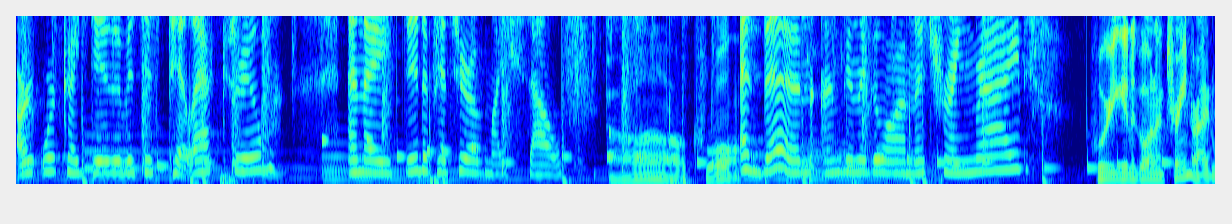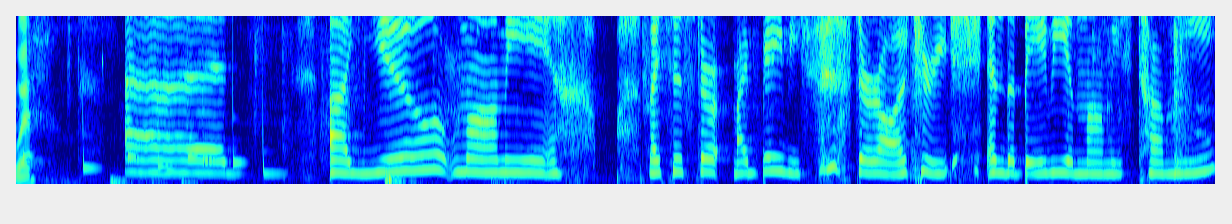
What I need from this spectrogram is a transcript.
artwork I did in Mrs. Pitlak's room, and I did a picture of myself. Oh, cool. And then I'm gonna go on a train ride. Who are you going to go on a train ride with? Uh, uh, you, mommy, my sister, my baby sister Audrey, and the baby in mommy's tummy,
